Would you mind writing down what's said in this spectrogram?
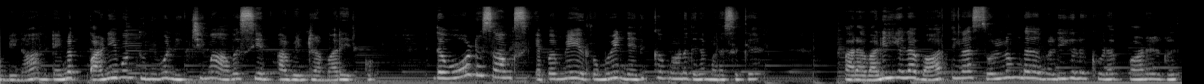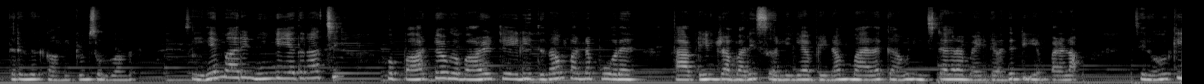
அப்படின்னா அந்த டைமில் பணிவும் துணிவும் நிச்சயமாக அவசியம் அப்படின்ற மாதிரி இருக்கும். இந்த ஓல்டு சாங்ஸ் எப்பவுமே ரொம்பவே நெருக்கமானது மனசுக்கு. பல வழிகளை வார்த்தைகளாக சொல்ல முடியாத வழிகளை கூட பாடல்கள் திறந்து காமிக்கும்னு சொல்லுவாங்க. ஸோ இதே மாதிரி நீங்கள் எதனாச்சும் உங்கள் பாட்டு உங்கள் வாழ்க்கையில இதுதான் பண்ண போகிறேன் அப்படின்ற மாதிரி சொன்னீங்க அப்படின்னா மறக்காமல் இன்ஸ்டாகிராம் ஐடியை வந்து டிஎம் பண்ணலாம். சரி ஓகே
